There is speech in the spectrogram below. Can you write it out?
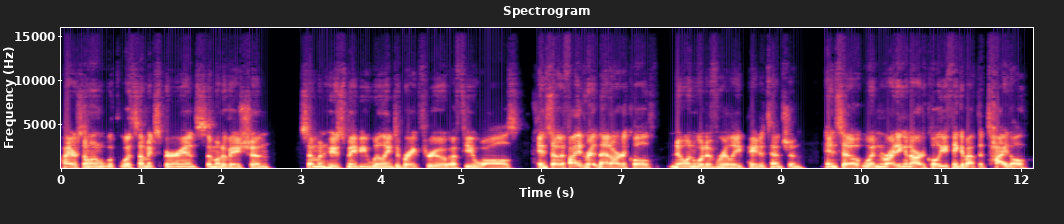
hire someone with with some experience, some motivation, someone who's maybe willing to break through a few walls. And so if I had written that article, no one would have really paid attention. And so when writing an article, you think about the title.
